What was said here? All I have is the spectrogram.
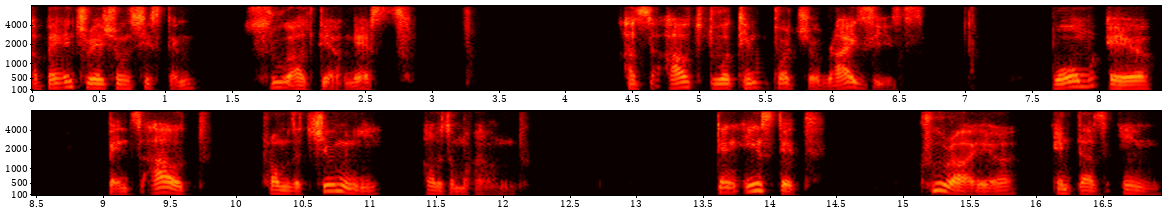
a ventilation system throughout their nests. As the outdoor temperature rises, warm air vents out from the chimney of the mound. Then instead, cooler air enters in.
